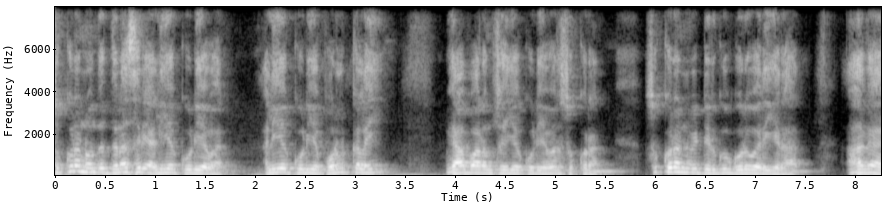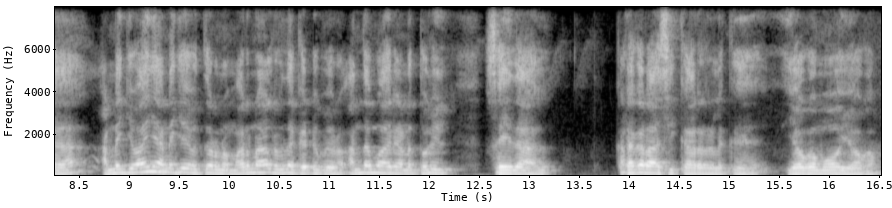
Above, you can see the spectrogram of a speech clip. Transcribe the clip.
சுக்கிரன் வந்து தினசரி அழியக்கூடியவர் அழியக்கூடிய பொருட்களை வியாபாரம் செய்யக்கூடியவர் சுக்கரன். சுக்கரன் வீட்டிற்கு குரு வருகிறார். ஆக அன்னைக்கு வாங்கி அன்னைக்கே வித்துடணும் மறுநாள் இருந்தால் கெட்டு போயிடும் அந்த மாதிரியான தொழில் செய்தால் கடகராசிக்காரர்களுக்கு யோகமோ யோகம்.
